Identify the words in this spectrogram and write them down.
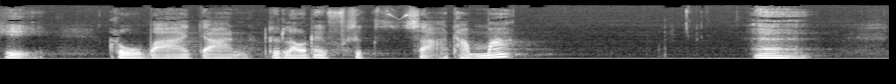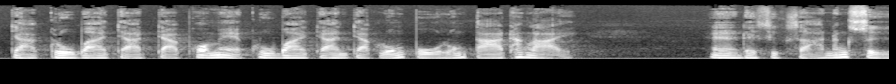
ที่ครูบาอาจารย์ หรือเราได้ศึกษาธรรมะจากครูบาอาจารย์จากพ่อแม่ครูบาอาจารย์จากหลวงปู่หลวงตาทั้งหลายได้ศึกษาหนังสือ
